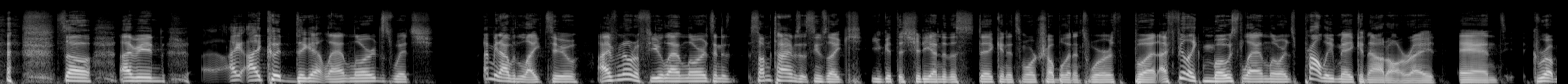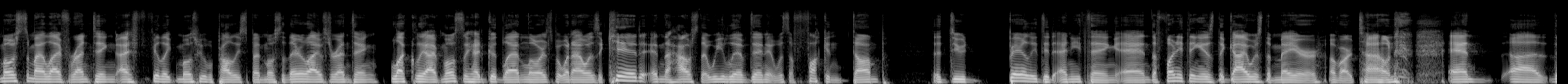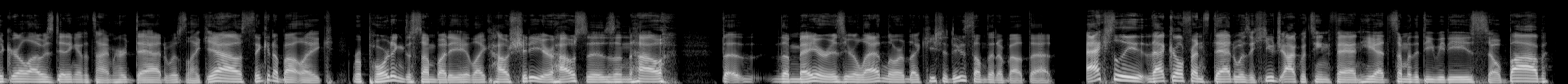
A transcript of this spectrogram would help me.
so, I mean, I, I could dig at landlords, which I mean, I would like to. I've known a few landlords, and it, sometimes it seems like you get the shitty end of the stick and it's more trouble than it's worth. But I feel like most landlords probably making out all right. And grew up most of my life renting. I feel like most people probably spend most of their lives renting. Luckily, I've mostly had good landlords, but when I was a kid in the house that we lived in, it was a fucking dump. The dude barely did anything. And the funny thing is, the guy was the mayor of our town. and uh, the girl I was dating at the time, her dad was like, Yeah, I was thinking about like reporting to somebody like how shitty your house is and how the the mayor is your landlord. Like he should do something about that. Actually, that girlfriend's dad was a huge Aqua Teen fan. He had some of the DVDs. So, Bob,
